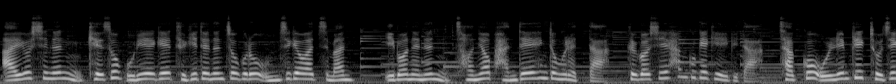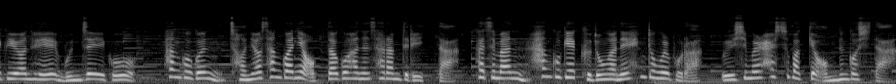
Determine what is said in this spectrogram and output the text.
IOC는 계속 우리에게 득이 되는 쪽으로 움직여왔지만 이번에는 전혀 반대의 행동을 했다. 그것이 한국의 개입이다. 자꾸 올림픽 조직위원회의 문제이고 한국은 전혀 상관이 없다고 하는 사람들이 있다. 하지만 한국의 그동안의 행동을 보라. 의심을 할 수밖에 없는 것이다.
